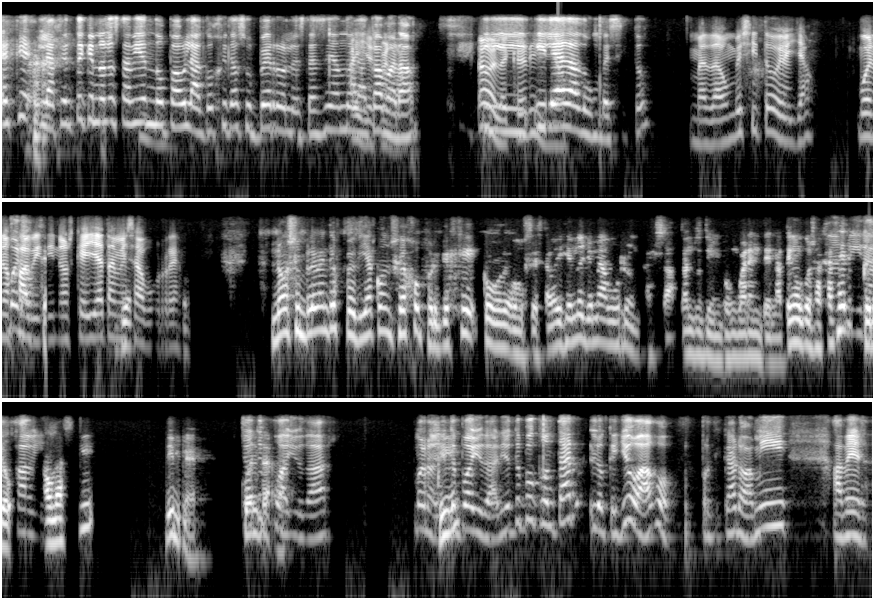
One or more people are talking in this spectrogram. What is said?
Es que la gente que no lo está viendo, Paula ha cogido a su perro, lo está enseñando en la cámara Hola, y, le ha dado un besito. Me da un besito ella. Bueno, Bueno, Javi, dinos que ella también yo- se aburre. No, simplemente os pedía consejos porque es que, como os estaba diciendo, yo me aburro en casa tanto tiempo en cuarentena. Tengo cosas que hacer, Mira, pero Javi, aún así, dime. yo cuenta- te puedo ayudar. Bueno, ¿Sí? yo te puedo ayudar. Yo te puedo contar lo que yo hago. Porque claro, a mí, a ver,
